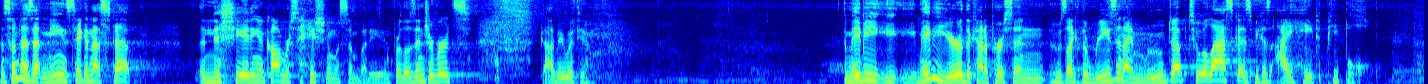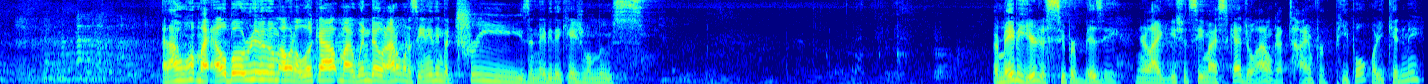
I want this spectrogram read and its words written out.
And sometimes that means taking that step, initiating a conversation with somebody. And for those introverts, God be with you maybe, maybe you're the kind of person who's like, the reason I moved up to Alaska is because I hate people. and I want my elbow room, I want to look out my window, and I don't want to see anything but trees and maybe the occasional moose. Or maybe you're just super busy and you're like, you should see my schedule. I don't got time for people. Are you kidding me?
